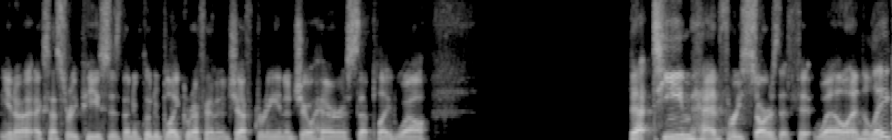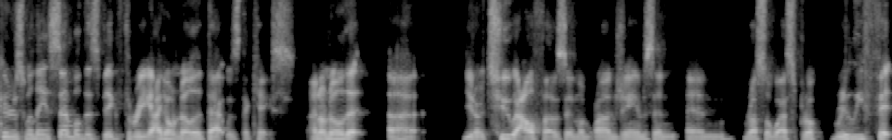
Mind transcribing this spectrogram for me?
you know, accessory pieces that included Blake Griffin and Jeff Green and Joe Harris that played well. That team had three stars that fit well. And the Lakers, when they assembled this big three, I don't know that that was the case. I don't know that, uh, you know, two alphas and LeBron James and and Russell Westbrook really fit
